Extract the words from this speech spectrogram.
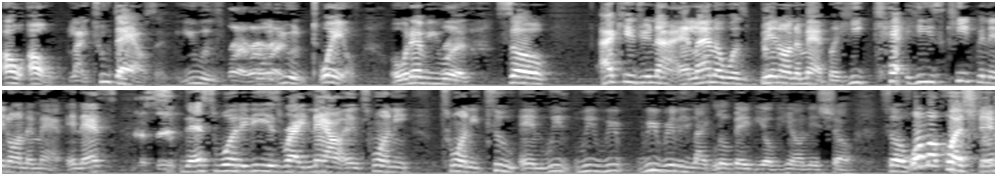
oh oh like two thousand. You was Right, right, right. you were twelve or whatever you was. So I kid you not, Atlanta was been on the map, but he kept he's keeping it on the map, and that's That's that's what it is right now in twenty twenty two. And we we we we really like Lil Baby over here on this show. So one more question.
